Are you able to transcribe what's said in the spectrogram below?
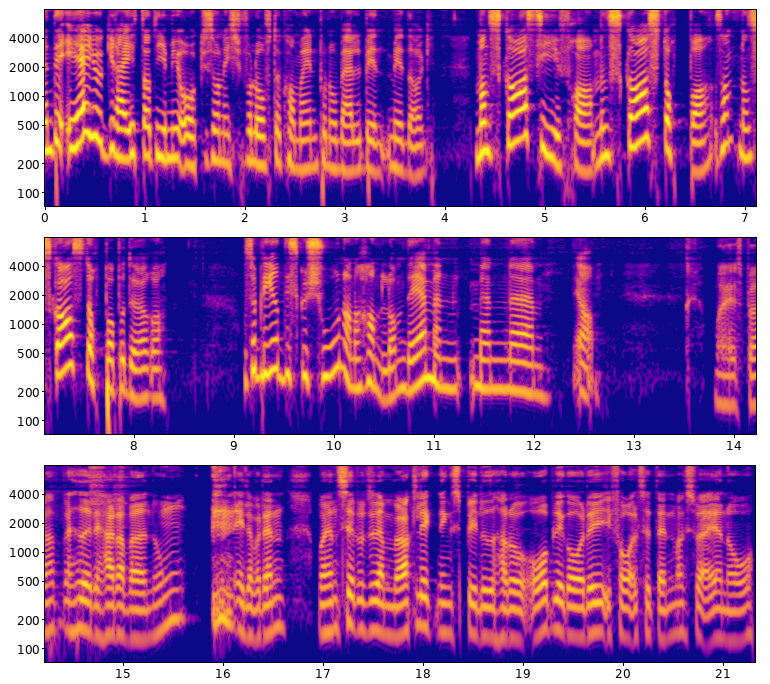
men det er jo greit at Jimmy Åkesson ikke får lov til å komme inn på Nobelmiddag. Man skal si ifra. Man skal stoppe. Sant? Man skal stoppe på døra. Og Så blir diskusjonene handle om det, men, men uh, ja. Må jeg spørre, hva heter det? Har det vært noen eller hvordan, hvordan ser du det der mørklægningsbilledet? Har du overblikk over det i forhold til Danmark, Sverige og Norge?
